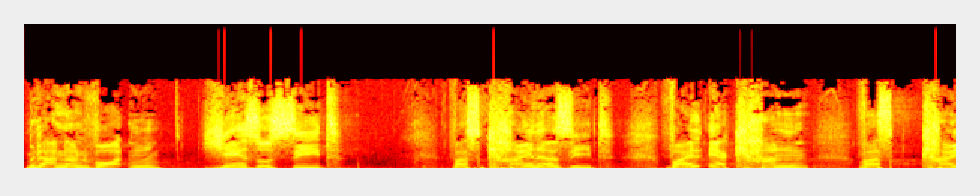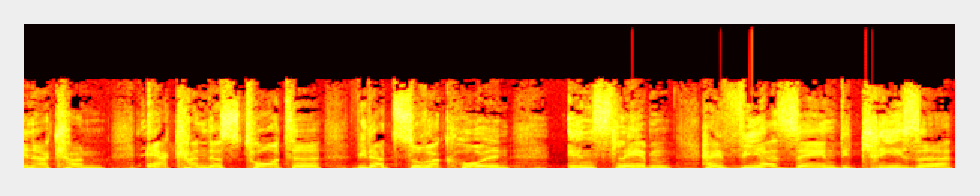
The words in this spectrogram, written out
Mit anderen Worten, Jesus sieht, was keiner sieht, weil er kann, was keiner kann. Er kann das Tote wieder zurückholen ins Leben. Hey, wir sehen die Krise,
